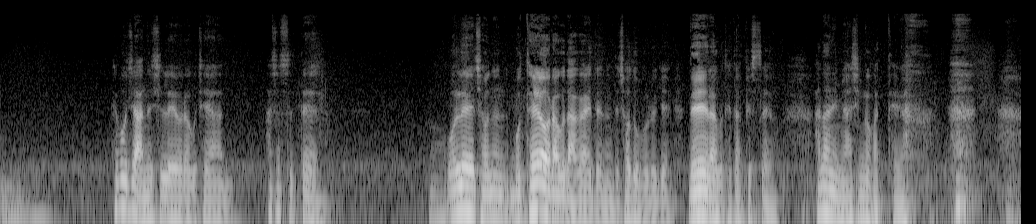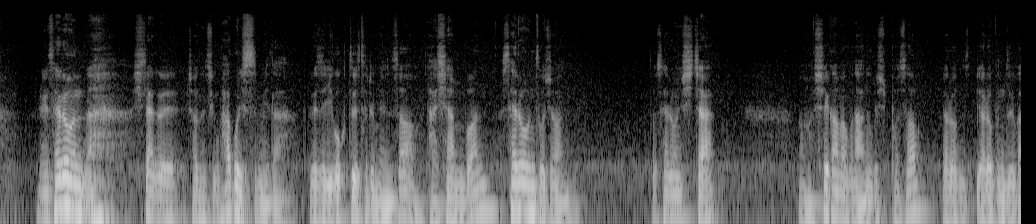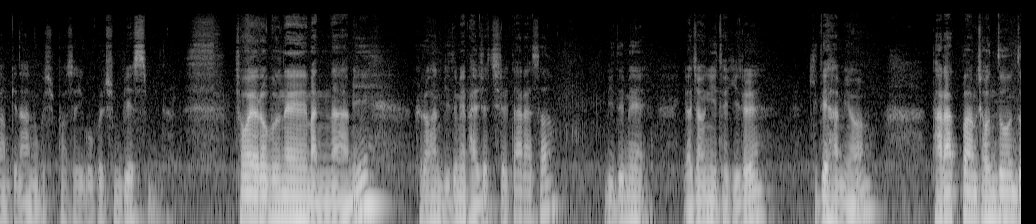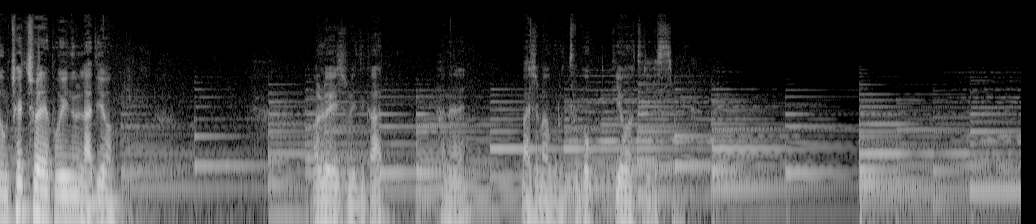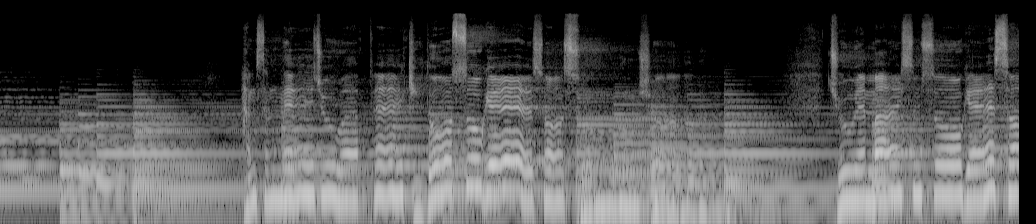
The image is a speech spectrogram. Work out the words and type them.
음, 해보지 않으실래요라고 제안 하셨을 때 어, 원래 저는 못해요라고 나가야 되는데 저도 모르게 네라고 대답했어요. 하나님이 하신 것 같아요. 새로운 아, 시작을 저는 지금 하고 있습니다. 그래서 이 곡들 들으면서 다시 한번 새로운 도전, 또 새로운 시작, 어, 실감하고 나누고 싶어서 여러분, 여러분들과 함께 나누고 싶어서 이 곡을 준비했습니다. 저와 여러분의 만남이 그러한 믿음의 발자취를 따라서 믿음의 여정이 되기를 기대하며 다락방 전도운동 최초의 보이는 라디오 Always with God 하늘 마지막으로 두 곡 띄워드리겠습니다. 항상 내 주 앞에 기도 속에서 숨 쉬어 주의 말씀 속에서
